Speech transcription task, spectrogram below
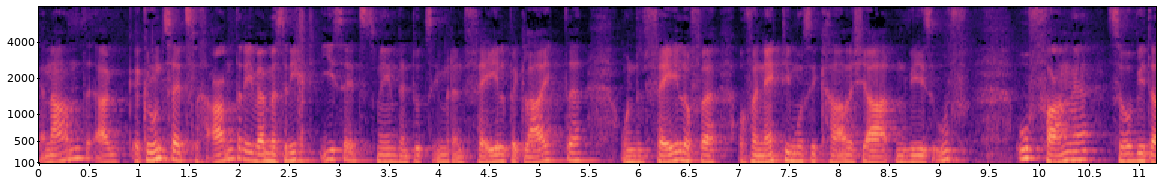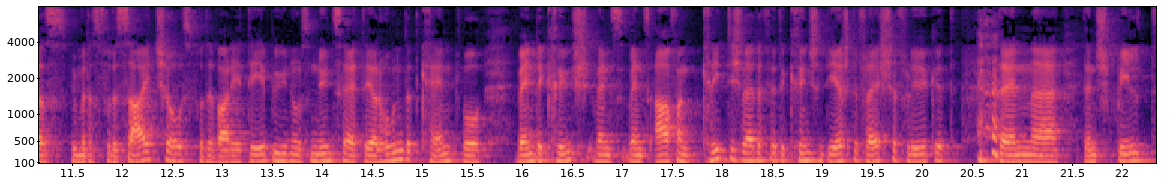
eine, andere, eine grundsätzlich andere. Wenn man es richtig einsetzt, dann tut es immer einen Fail begleiten und einen Fail auf eine, auf eine nette musikalische Art und Weise auf, auffangen, so wie das, wie man das von den Sideshows, von der Varieté-Bühne aus dem 19. Jahrhundert kennt, wo, wenn der Künstler, wenn's, wenn's anfängt kritisch werden für den Künstler, die ersten Flaschen fliegen, dann, äh, dann spielt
